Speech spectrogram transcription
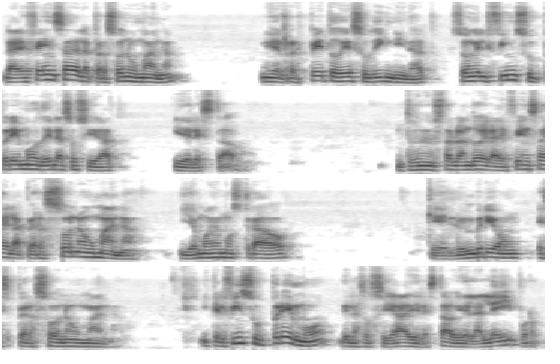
la defensa de la persona humana y el respeto de su dignidad son el fin supremo de la sociedad y del Estado. Entonces nos está hablando de la defensa de la persona humana, y hemos demostrado que el embrión es persona humana y que el fin supremo de la sociedad y del Estado y de la ley, por,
